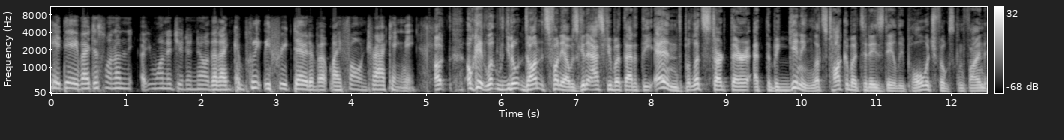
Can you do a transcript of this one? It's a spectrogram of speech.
Hey, Dave, I just wanted, wanted you to know that I'm completely freaked out about my phone tracking me. Uh, okay, you know, Don, it's funny. I was going to ask you about that at the end, but let's start there at the beginning. Let's talk about today's daily poll, which folks can find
